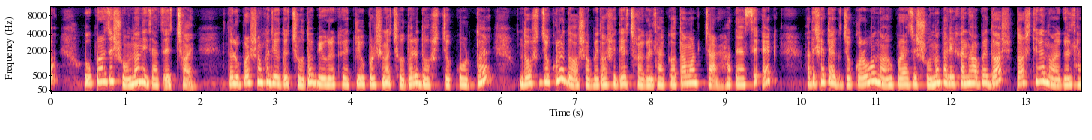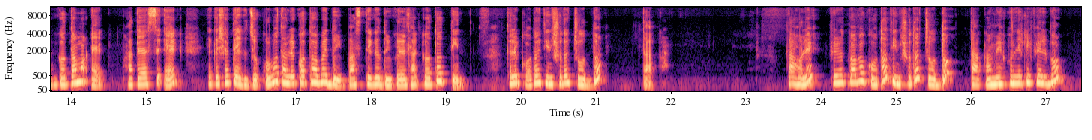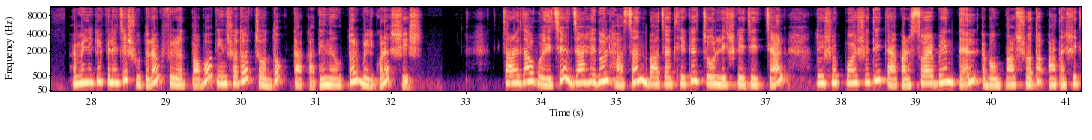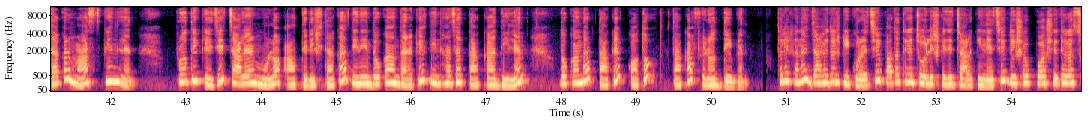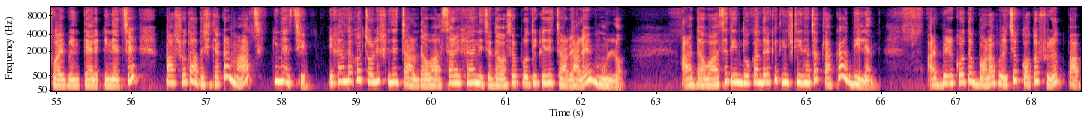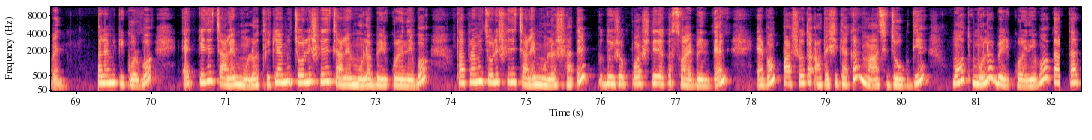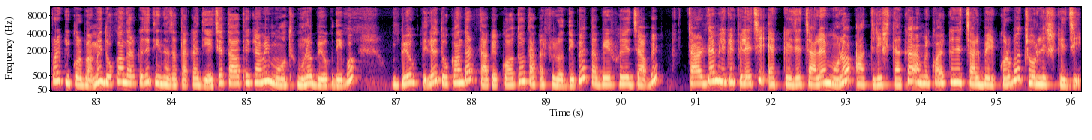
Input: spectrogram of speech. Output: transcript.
উপরে আছে শূন্য, নিচে আছে ছয়। তাহলে উপরের সংখ্যা যেহেতু ছোট, বিয়োগের ক্ষেত্রে উপরের সংখ্যা ছোট হলে দশ যোগ করতে হয়। দশ যোগ করলে দশ হবে। দশের দিয়ে ছয় গেলে থাকে কত? আমার চার, হাতে আছে এক। হাতের সাথে এক যোগ করব, নয় উপরে আছে শূন্য, তাহলে এখানে হবে দশ। দশ থেকে নয় গেলে থাকে কত? আমার এক। হাতে আছে এক। একের সাথে এক যোগ করব, তাহলে কত হবে? দুই। পাঁচ থেকে দুই গেলে থাকে কত? তিন। তাহলে কত তিনশত চোদ্দ টাকা। তাহলে ফেরত পাবো কত? তিনশত চোদ্দ টাকা। আমি এখন লিখে ফেলব। আমি লিখে ফেলেছি, সুতরাং ফেরত পাবো তিনশত চোদ্দ টাকা। তিনের উত্তর বের করা শেষ। চারে দেওয়া হয়েছে, জাহিদুল হাসান বাজার থেকে চল্লিশ কেজি চাল, দুইশো পঁয়ষট্টি টাকার সয়াবিন তেল এবং পাঁচশত আটাশি টাকার মাছ কিনলেন। প্রতি কেজি চালের মূল্য আটত্রিশ টাকা। তিনি দোকানদারকে তিন হাজার টাকা দিলেন। দোকানদার তাকে কত টাকা ফেরত দেবেন? তাহলে এখানে জাহিদুল কি করেছে? পাতা থেকে চল্লিশ কেজি চাল কিনেছে, দুইশো পঁয়ষট্টি টাকা সয়াবিন তেল কিনেছে, পাঁচশত আটাশি টাকার মাছ কিনেছে। এখানে দেখো চল্লিশ কেজি চাল দেওয়া আছে, আর এখানে নিচে দেওয়া আছে প্রতি কেজি চালের মূল্য। আর দেওয়া আছে তিন দোকানদারকে তিন তিন হাজার টাকা দিলেন। আর বের করতে বলা হয়েছে কত ফেরত পাবেন। তাহলে আমি কি করব? এক কেজি চালের মূল্য থেকে আমি চল্লিশ কেজি চালের মূল্য বের করে নেব। তারপর আমি চল্লিশ কেজি চালের মূল্যের সাথে দুইশো পঁয়ষট্টি টাকা সয়াবিন তেল এবং পাঁচশত আটাশি টাকার মাছ যোগ দিয়ে মোট মূল্য বের করে নিব। তারপরে কি করব আমি? দোকানদারকে যে তিন হাজার টাকা দিয়েছে, তা থেকে আমি মোট মূল্য বিয়োগ দিব। বিয়োগ দিলে দোকানদার তাকে কত টাকা ফেরত দিবে তা বের হয়ে যাবে। চার দাম লিখে ফেলেছি, এক কেজি চালের মূল্য আটত্রিশ টাকা। আমি কয়েক কেজি চাল বের করব? চল্লিশ কেজি।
